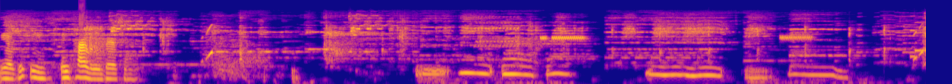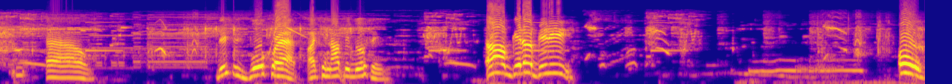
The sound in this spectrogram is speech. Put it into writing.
Yeah, this is entirely embarrassing. Ow. This is bullcrap. I cannot be losing. Oh, get up, Diddy! Oh,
